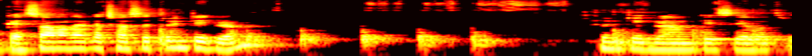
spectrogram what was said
ওকে সো আমাদের কাছে আছে twenty gram twenty gram KCl three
